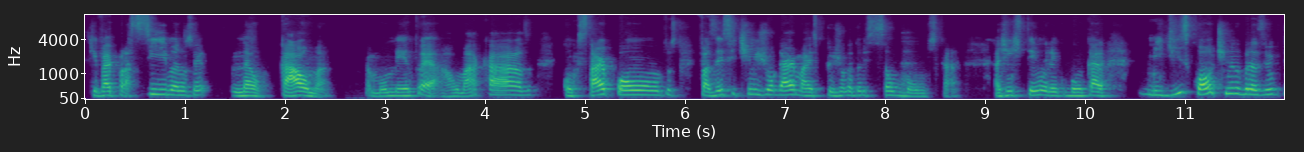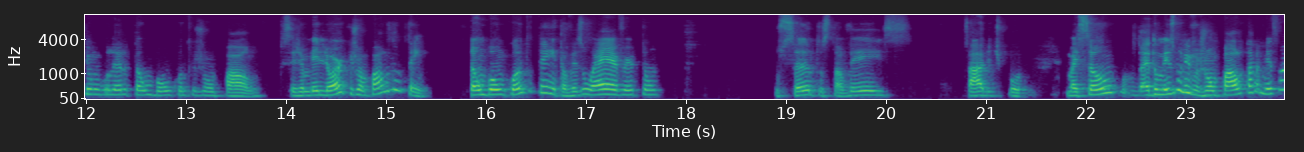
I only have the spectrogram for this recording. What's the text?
que vai para cima, não sei. Não, calma. O momento é arrumar a casa, conquistar pontos, fazer esse time jogar mais, porque os jogadores são bons, cara. A gente tem um elenco bom. Cara, me diz qual time no Brasil que tem um goleiro tão bom quanto o João Paulo. Seja melhor que o João Paulo, não tem. Tão bom quanto tem. Talvez o Everton, o Santos, talvez. Sabe? Tipo, mas são. É do mesmo nível. O João Paulo tá na mesma,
